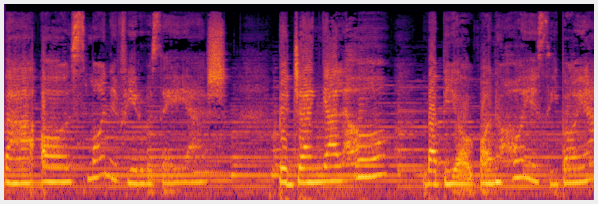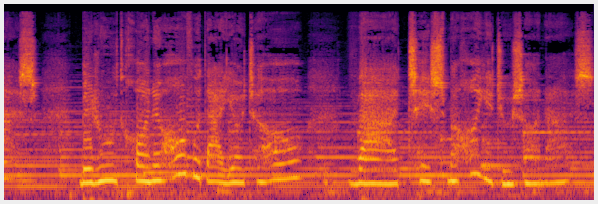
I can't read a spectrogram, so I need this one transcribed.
و آسمان فیروزهیش به جنگل ها و بیابان های زیبایش به رودخانه ها و دریاچه ها و چشمه های جوشانش.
